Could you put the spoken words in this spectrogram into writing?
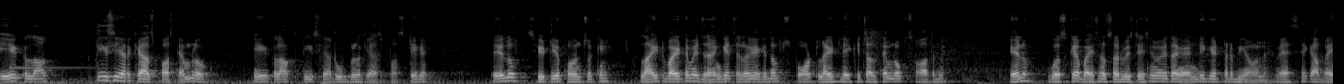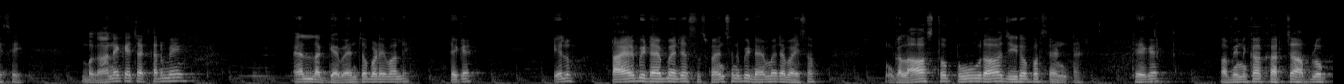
एक लाख तीस हज़ार के आसपास थे हम लोग। एक लाख तीस हज़ार रूबल के आसपास, ठीक है? ये लो सी पहुँच चुके हैं। लाइट वाइट में जाएँगे चलो एकदम स्पॉट लाइट लेके चलते हैं हम लोग साथ में। ये लो, घुस के भाई साहब सर्विस स्टेशन में तक इंडिकेटर भी ऑन है। वैसे का वैसे, भगाने के चक्कर में एल लग गया बेंचो बड़े वाले, ठीक है? ये लो, टायर भी डैमेज है सस्पेंशन भी डैमेज है भाई साहब। ग्लास तो पूरा ज़ीरो परसेंट है, ठीक है? अब इनका खर्चा आप लोग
